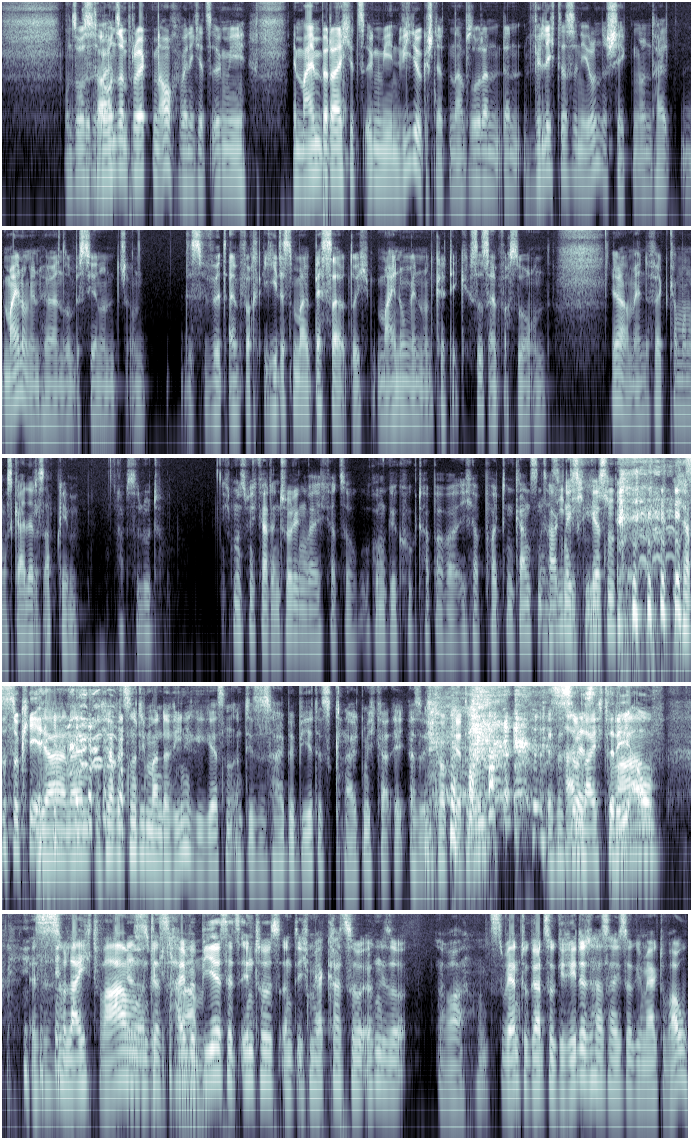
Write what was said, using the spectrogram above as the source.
Und so ist es Total. bei unseren Projekten auch. Wenn ich jetzt irgendwie in meinem Bereich jetzt irgendwie ein Video geschnitten habe, so, dann, dann will ich das in die Runde schicken und halt Meinungen hören so ein bisschen. Und, und das wird einfach jedes Mal besser durch Meinungen und Kritik. Es ist einfach so. Und ja, im Endeffekt kann man was Geileres abgeben. Absolut. Ich muss mich gerade entschuldigen, weil ich gerade so rumgeguckt habe, aber ich habe heute den ganzen Man Tag nichts dich nicht. gegessen. Ich Das hab, ist okay. Ja, nein, ich habe jetzt nur die Mandarine gegessen und dieses halbe Bier, das knallt mich gerade. Also ich hocke hier drin. Es ist so Hannes, leicht warm. auf. Es ist so leicht warm und das halbe warm. Bier ist jetzt intus und ich merke gerade so irgendwie so, jetzt, während du gerade so geredet hast, habe ich so gemerkt, wow,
